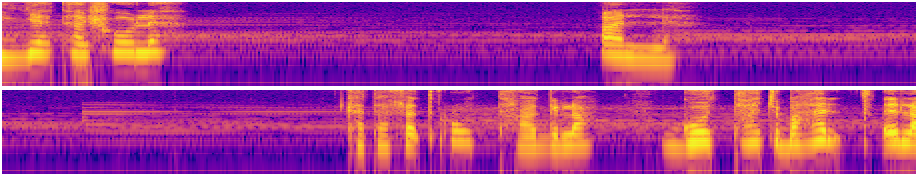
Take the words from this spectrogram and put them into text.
እየተሾለ አለ። ከተፈጥሮ ታግላ ጎታች ባህል ጥላ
